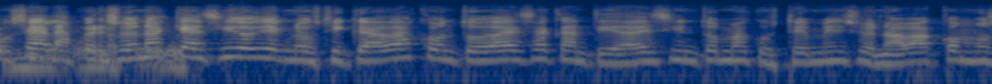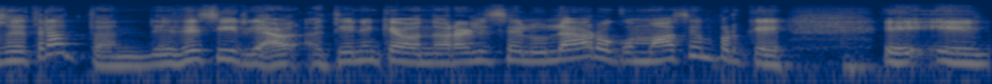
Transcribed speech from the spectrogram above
O sea, las personas que han sido diagnosticadas con toda esa cantidad de síntomas que usted mencionaba, ¿cómo se tratan? Es decir, ¿tienen que abandonar el celular o cómo hacen? Porque eh, eh,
